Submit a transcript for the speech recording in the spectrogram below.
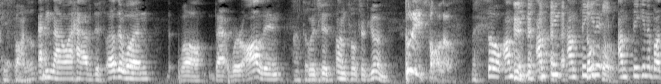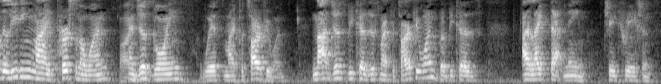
Please follow. and now I have this other one, well that we're all in, Unfiltered. which is Unfiltered Goons. Please follow. So I'm thinking I'm think I'm thinking subtle. I'm thinking about deleting my personal one Fine. and just going with my photography one. Not just because it's my photography one, but because I like that name, J Creations.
